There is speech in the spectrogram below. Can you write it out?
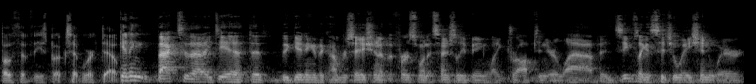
both of these books have worked out. Getting back to that idea at the beginning of the conversation of the first one essentially being like dropped in your lap, it seems like a situation where,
